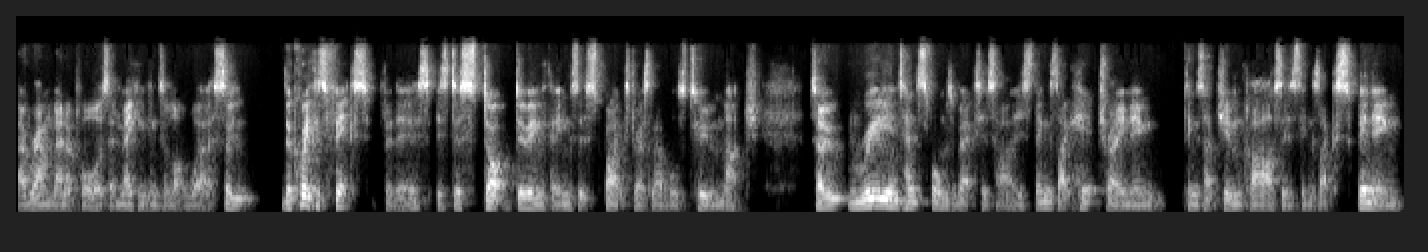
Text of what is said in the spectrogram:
around menopause and making things a lot worse. So the quickest fix for this is to stop doing things that spike stress levels too much. So, really intense forms of exercise, things like HIIT training, things like gym classes, things like spinning,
